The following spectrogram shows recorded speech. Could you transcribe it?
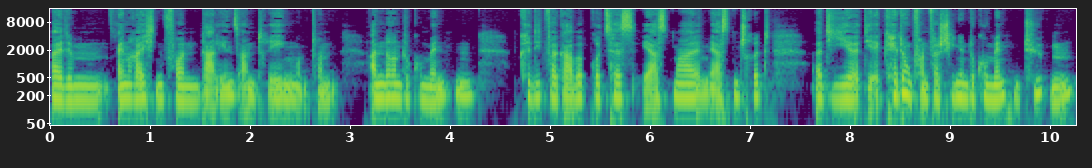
bei dem Einreichen von Darlehensanträgen und von anderen Dokumenten Kreditvergabeprozess erstmal im ersten Schritt äh, die, die Erkennung von verschiedenen Dokumententypen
